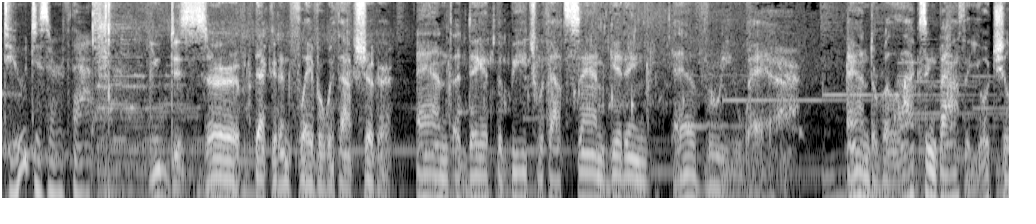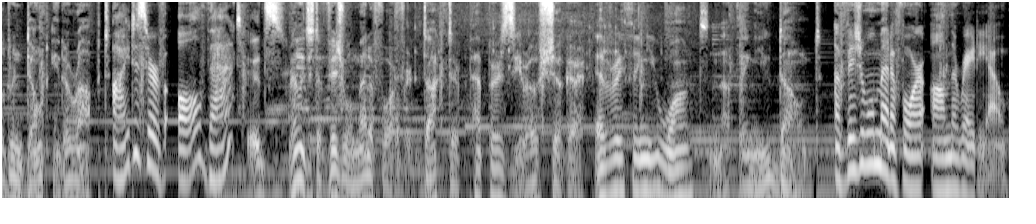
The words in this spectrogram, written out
do deserve that. You deserve decadent flavor without sugar, and a day at the beach without sand getting everywhere. And a relaxing bath that your children don't interrupt. I deserve all that? It's really just a visual metaphor for Dr. Pepper Zero Sugar. Everything you want, nothing you don't. A visual metaphor on the radio.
